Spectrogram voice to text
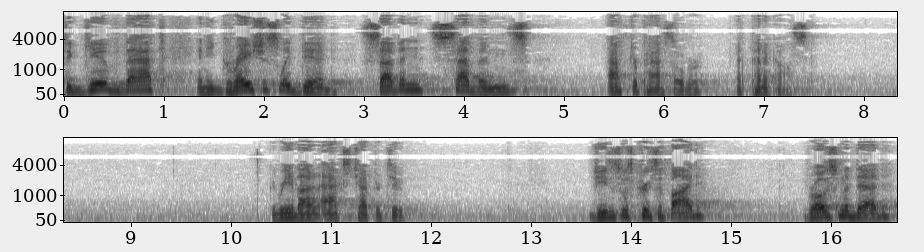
to give that, and He graciously did seven sevens after Passover at Pentecost. We read about it in Acts chapter 2. Jesus was crucified, rose from the dead,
